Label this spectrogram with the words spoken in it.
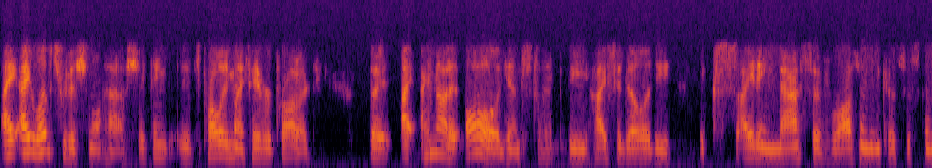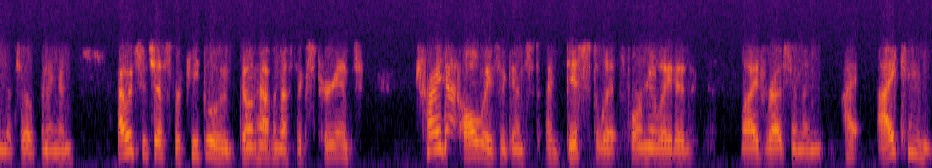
I, I love traditional hash. I think it's probably my favorite product, but I, I'm not at all against like the high fidelity, exciting, massive rosin ecosystem that's opening. And I would suggest for people who don't have enough experience, try that always against a distillate formulated live resin. And I, I can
